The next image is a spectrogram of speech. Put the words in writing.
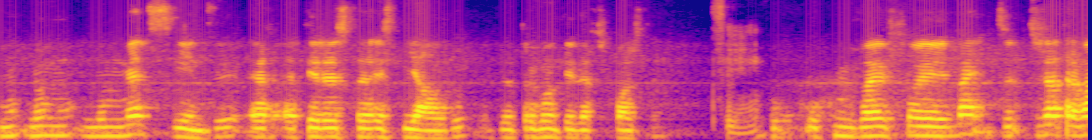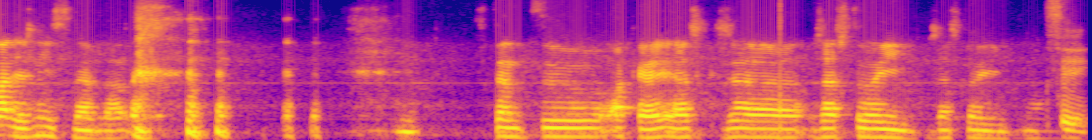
no, no momento seguinte a, a, ter esta, este diálogo da pergunta e da resposta, Sim. O, o, que me veio foi, bem, tu, tu já trabalhas nisso, não é verdade? Portanto, ok, acho que já, já estou aí, já estou aí. Sim.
